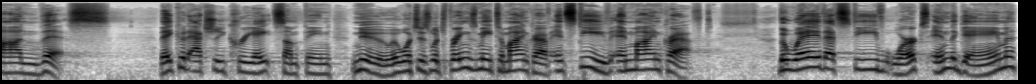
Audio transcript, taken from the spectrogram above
on this. They could actually create something new, which is which brings me to Minecraft. And Steve in Minecraft. The way that Steve works in the game,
